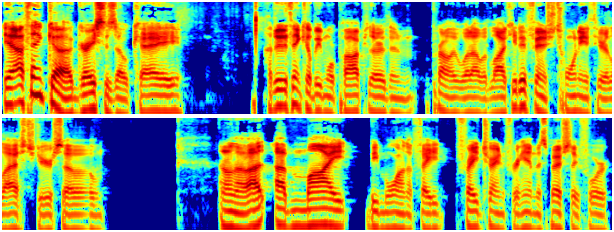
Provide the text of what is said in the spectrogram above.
Yeah, I think uh, Grace is okay. I do think he'll be more popular than probably what I would like. He did finish 20th here last year, so I don't know. I, I might be more on the freight, freight train for him, especially for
